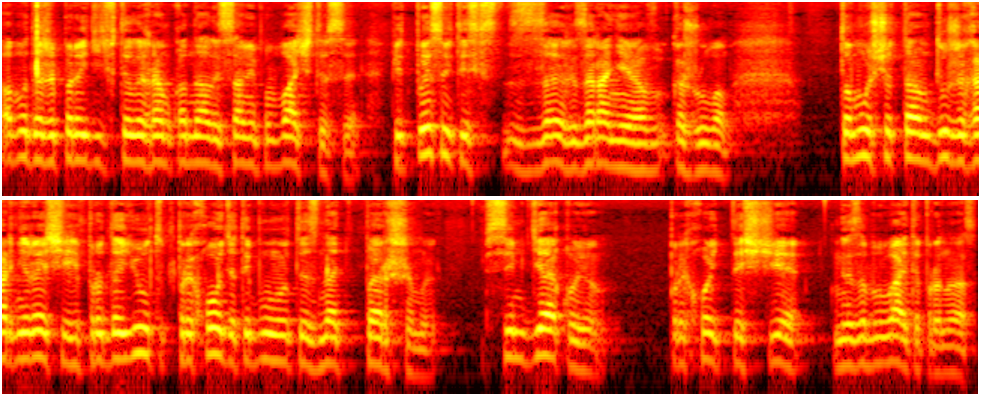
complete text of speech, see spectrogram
Або навіть перейдіть в телеграм-канал і самі побачите все. Підписуйтесь, зарані я кажу вам. Тому що там дуже гарні речі продають, приходять і будете знати першими. Всім дякую. Приходьте ще, не забувайте про нас.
